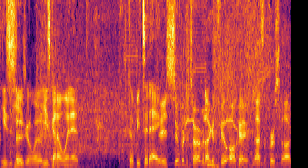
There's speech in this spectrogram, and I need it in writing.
He's He said he's gonna win it? He's going to win it. Could be today. he's super determined. I can feel. Okay, that's the first stock.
